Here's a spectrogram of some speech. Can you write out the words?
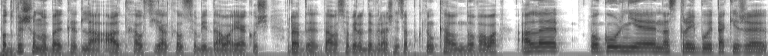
podwyższono belkę dla Althaus i Althaus sobie dała jakoś radę, dała sobie radę wyraźnie za punktem lądowała, ale ogólnie nastroje były takie, że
